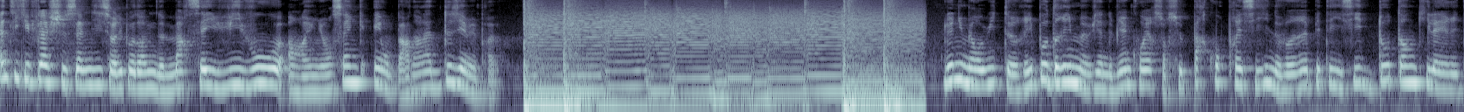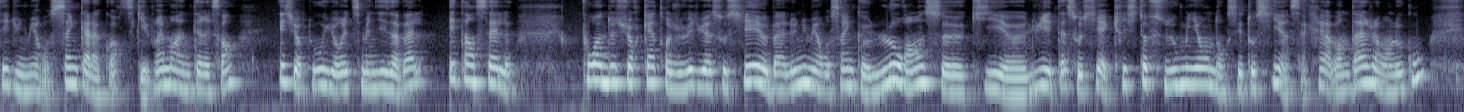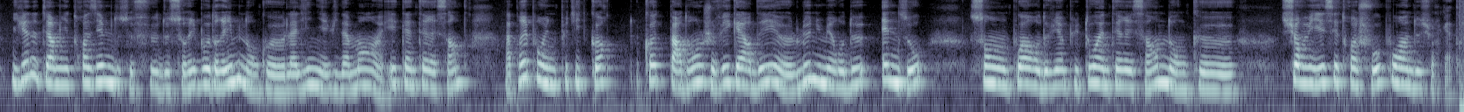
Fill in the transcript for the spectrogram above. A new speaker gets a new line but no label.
Un ticket flash ce samedi sur l'hippodrome de Marseille Vivo en Réunion 5 et on part dans la deuxième épreuve. Le numéro 8, Ripodream, vient de bien courir sur ce parcours précis. Il devrait répéter ici, d'autant qu'il a hérité du numéro 5 à la corde, ce qui est vraiment intéressant. Et surtout, Yoritz Mendizabal étincelle. Pour un 2 sur 4, je vais lui associer euh, bah, le numéro 5, Laurence, euh, qui euh, lui est associé à Christophe Zoumillon, donc c'est aussi un sacré avantage avant le coup. Il vient de terminer troisième de ce, de ce Ribodream, donc la ligne évidemment est intéressante. Après, pour une petite cote, pardon, je vais garder le numéro 2, Enzo. Son poids redevient plutôt intéressant, donc surveillez ces trois chevaux pour un 2 sur 4.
